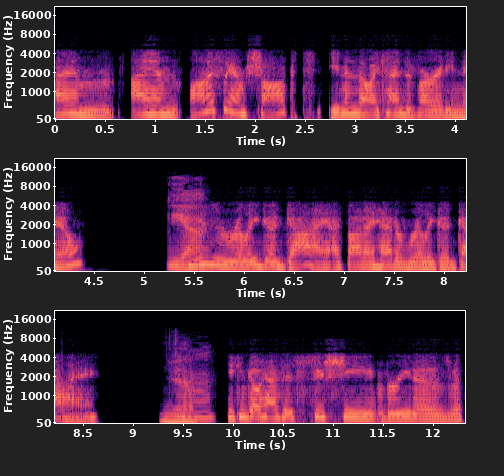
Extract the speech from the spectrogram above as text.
I am, I am, honestly, I'm shocked, even though I kind of already knew. Yeah. He's a really good guy. I thought I had a really good guy. Yeah. He can go have his sushi and burritos with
